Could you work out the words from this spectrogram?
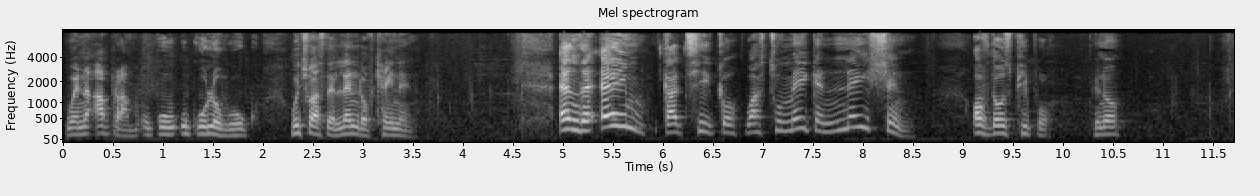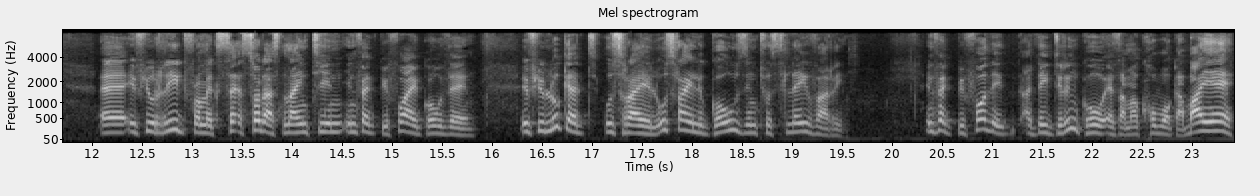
when Abram uku- ukulo ngoku which was the land of canaan and the aim kathixo was to make a nation of those people you know uh, if you read from Exodus 19, in fact, before I go there, if you look at Israel, Israel goes into slavery. In fact, before they they didn't go as amakoboka, baye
